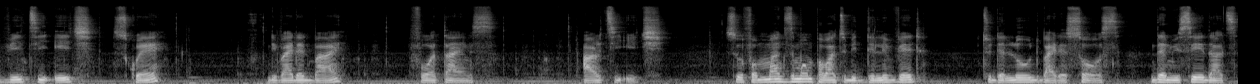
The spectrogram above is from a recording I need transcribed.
VTH square divided by 4 times RTH. So for maximum power to be delivered to the load by the source, then we say that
